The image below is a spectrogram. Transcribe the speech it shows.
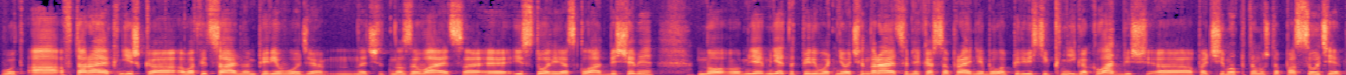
Вот. А вторая книжка в официальном переводе значит, называется э, «История с кладбищами», но мне, мне этот перевод не очень нравится. Мне кажется, правильнее было перевести «Книга кладбищ». Э, почему? Потому что, по сути,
